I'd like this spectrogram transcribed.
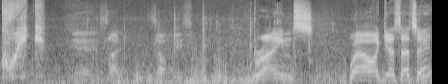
Quick Yeah, it's like zombies. brains. Well, I guess that's it.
